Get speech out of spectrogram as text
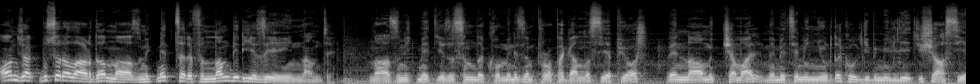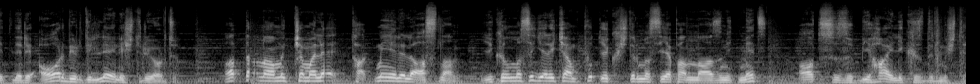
Ancak bu sıralarda Nazım Hikmet tarafından bir yazı yayınlandı. Nazım Hikmet yazısında komünizm propagandası yapıyor ve Namık Kemal, Mehmet Emin Yurdakul gibi milliyetçi şahsiyetleri ağır bir dille eleştiriyordu. Hatta Namık Kemal'e takme yeleli aslan, yıkılması gereken put yakıştırması yapan Nazım Hikmet, Atsız'ı bir hayli kızdırmıştı.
